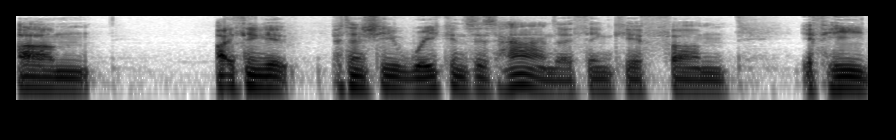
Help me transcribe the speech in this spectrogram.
Um, I think it potentially weakens his hand. I think if um, if he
